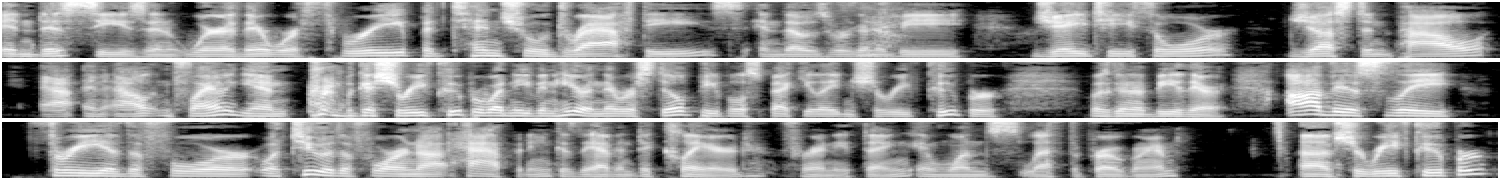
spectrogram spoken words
in this season where there were three potential draftees, and those were going to be JT Thor, Justin Powell, and Allen Flanagan because Sharife Cooper wasn't even here, and there were still people speculating Sharife Cooper was going to be there. Obviously, three of the four, well, two of the four are not happening because they haven't declared for anything, and one's left the program. Uh, Sharife Cooper,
